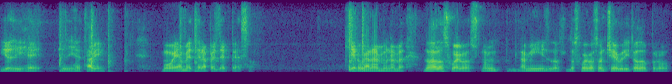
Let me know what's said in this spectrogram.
Yo dije, yo dije, está bien, me voy a meter a perder peso. Quiero ganarme una No de los juegos, no, a mí los, los, juegos son chéveres y todo, pero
